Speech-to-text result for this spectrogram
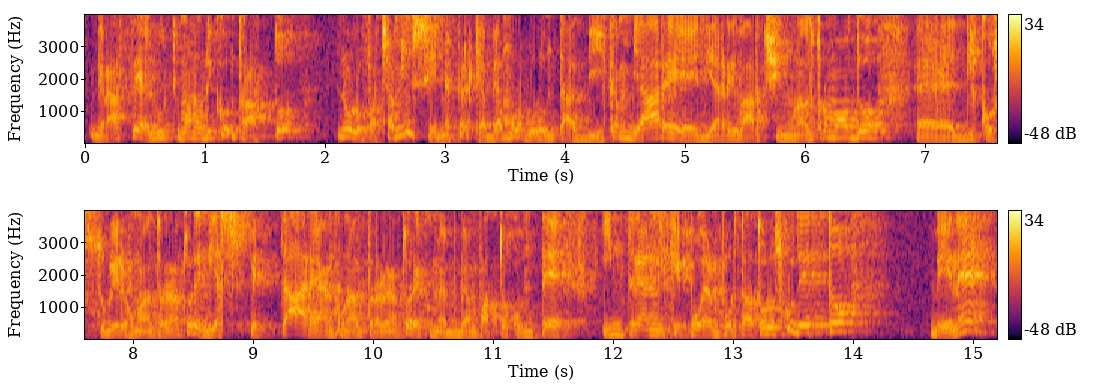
grazie all'ultimo anno di contratto non lo facciamo insieme perché abbiamo la volontà di cambiare e di arrivarci in un altro modo, eh, di costruire con un altro allenatore, di aspettare anche un altro allenatore come abbiamo fatto con te in tre anni che poi hanno portato lo scudetto. Bene,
